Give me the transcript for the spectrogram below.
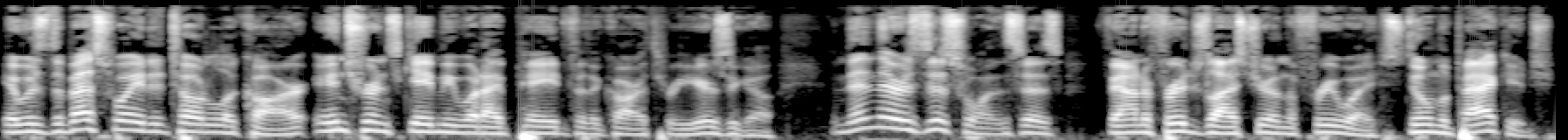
it was the best way to total a car. Insurance gave me what I paid for the car three years ago. And then there's this one that says found a fridge last year on the freeway, still in the package.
